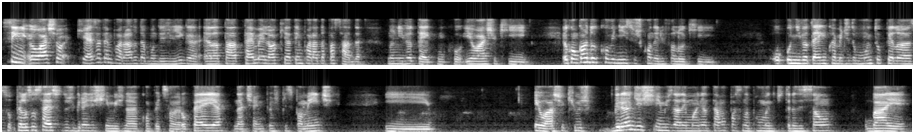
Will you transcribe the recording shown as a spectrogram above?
Sim, eu acho que essa temporada da Bundesliga, ela tá até melhor que a temporada passada, no nível técnico. E eu acho que. Eu concordo com o Vinícius quando ele falou que o, o nível técnico é medido muito pela, pelo sucesso dos grandes times na competição europeia, na Champions principalmente. E eu acho que os grandes times da Alemanha estavam passando por um momento de transição. O Bayern,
